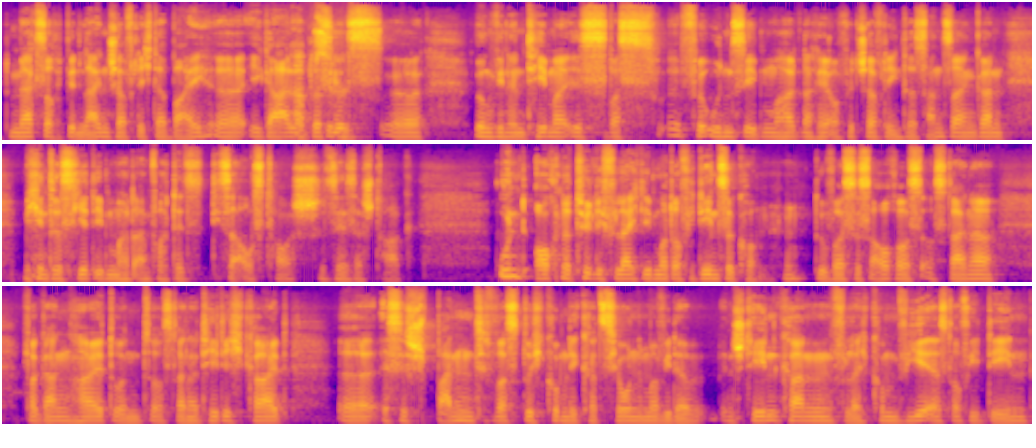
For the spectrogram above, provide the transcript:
du merkst auch, ich bin leidenschaftlich dabei. Äh, egal, ob Absolut. das jetzt äh, irgendwie ein Thema ist, was für uns eben halt nachher auch wirtschaftlich interessant sein kann. Mich interessiert eben halt einfach das, dieser Austausch sehr, sehr stark und auch natürlich vielleicht jemand auf Ideen zu kommen. Hm? Du weißt es auch aus, aus deiner Vergangenheit und aus deiner Tätigkeit. Äh, es ist spannend, was durch Kommunikation immer wieder entstehen kann. Vielleicht kommen wir erst auf Ideen,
